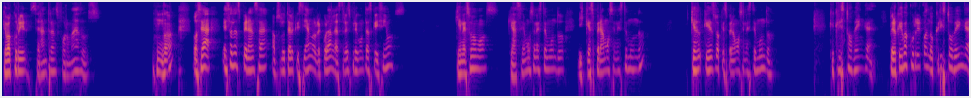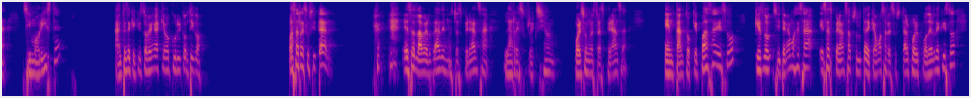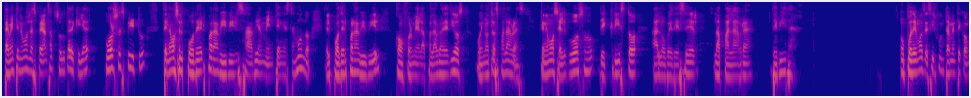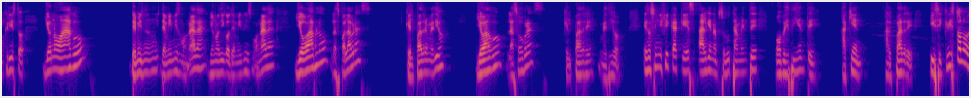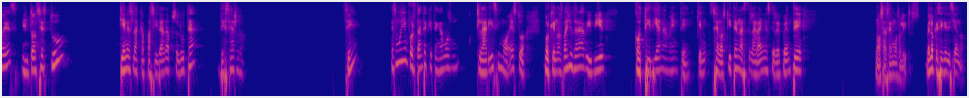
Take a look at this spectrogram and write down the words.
¿Qué va a ocurrir? Serán transformados. ¿No? O sea, esa es la esperanza absoluta del cristiano. ¿Recuerdan las tres preguntas que hicimos? ¿Quiénes somos? ¿Qué hacemos en este mundo? ¿Y qué esperamos en este mundo? ¿Qué, es lo que esperamos en este mundo? Que Cristo venga. Pero ¿qué va a ocurrir cuando Cristo venga? Si moriste, antes de que Cristo venga, ¿qué va a ocurrir contigo? Vas a resucitar. Esa es la verdad de nuestra esperanza, la resurrección. Por eso es nuestra esperanza. En tanto que pasa eso, ¿qué es lo, si tenemos esa, esa esperanza absoluta de que vamos a resucitar por el poder de Cristo, también tenemos la esperanza absoluta de que ya por su Espíritu tenemos el poder para vivir sabiamente en este mundo, el poder para vivir conforme a la palabra de Dios, o en otras palabras, tenemos el gozo de Cristo al obedecer la palabra de vida. O podemos decir juntamente con Cristo, yo no hago de mí, de mí mismo nada, yo no digo de mí mismo nada, yo hablo las palabras que el Padre me dio, yo hago las obras que el Padre me dio. Eso significa que es alguien absolutamente obediente. ¿A quién? Al Padre. Y si Cristo lo es, entonces tú tienes la capacidad absoluta de serlo. ¿Sí? Es muy importante que tengamos clarísimo esto, porque nos va a ayudar a vivir cotidianamente, que se nos quiten las telarañas que de repente nos hacemos solitos. Ve lo que sigue diciendo.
